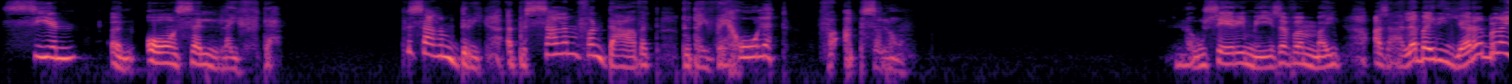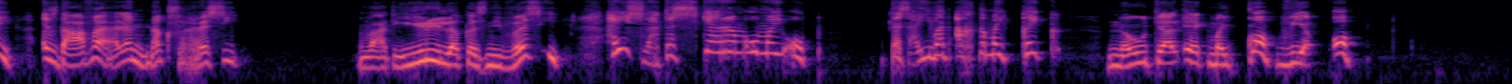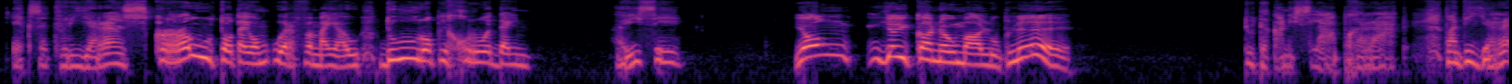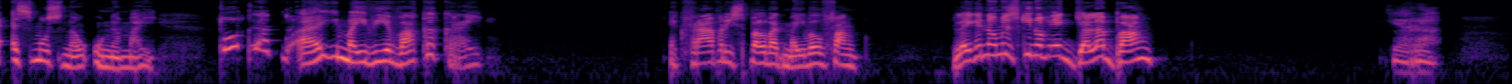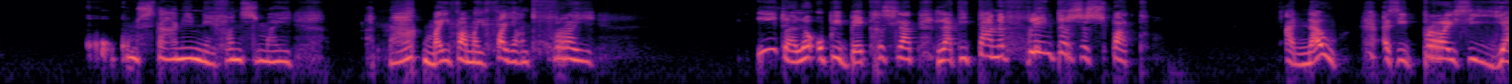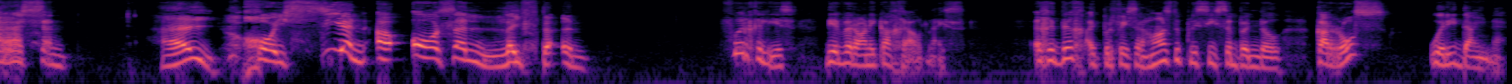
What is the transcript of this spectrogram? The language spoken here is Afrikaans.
seën in ons lyfte. Psalm 3, 'n psalm van Dawid tot hy weghol het vir Absalom. Nou sê die mense van my, as hulle by die Here bly, is daar vir hulle niks rusie. Wat hierdie luk is nie wisie. Hy slaat 'n skerm om my op. Dis hy wat agter my kyk. Nou tel ek my kop weer op. Ek sit vir die Here en skrou tot hy hom oor vir my hou, deur op die groot duin. Hy sê: "Jong, jy kan nou maar loop lê." Toe ek kan nie slaap geraak, want die Here is mos nou onder my. Tot laat hy my weer wakker kry. Ek vra vir die spil wat my wil vang. Lyk dit nou miskien of ek julle bang? Here, kom, kom staan nie neffens my en maak my van my vyand vry. Eet hulle op die bek geslat, laat die tande flenters se spat. En nou is die prys die Here se. Hy gooi seën 'n osse lyfte in. Voorgeles deur Veronica Geldnys. 'n Gedig uit professor Hans Du Plessis se bundel Karos oor die duine.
